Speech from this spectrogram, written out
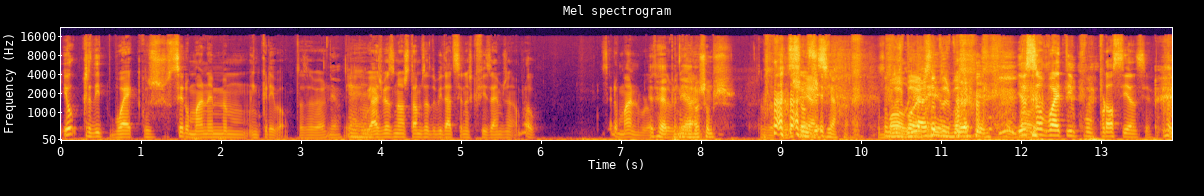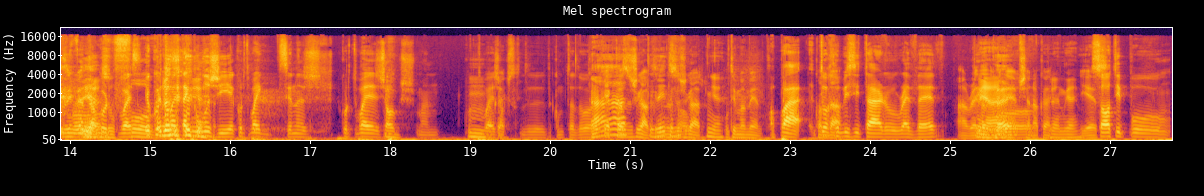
Eu acredito, bué, que o ser humano é mesmo incrível, estás a ver? Yeah. Yeah. E às vezes nós estamos a duvidar de cenas que fizemos, não, bro. Ser humano, bro. It a happened, Yeah. nós somos. Estamos a. Yeah. Yeah. Somos os boys. Yeah, Somos os boys. Eu sou bué tipo pró-ciência. Eu curto. Eu bem tecnologia, curto bem cenas, curto bem jogos, mano. Curto Hum. bem jogos de, de computador. Ah, O que é que estás a jogar? O que é que estás a jogar Yeah. ultimamente? Opa, estou a revisitar o Red Dead. Ah, Red Dead. Redemption, ok. Grande game. Yes. Só tipo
